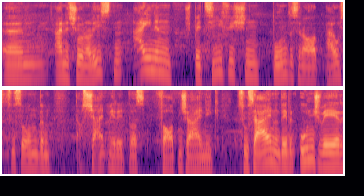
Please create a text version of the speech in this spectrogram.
ähm, eines Journalisten einen spezifischen Bundesrat auszusondern, das scheint mir etwas fadenscheinig zu sein und eben unschwer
